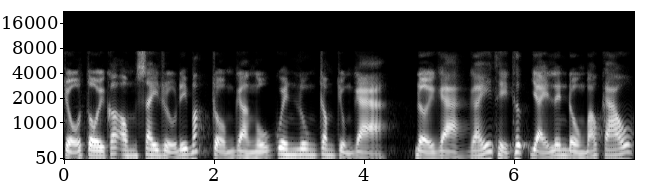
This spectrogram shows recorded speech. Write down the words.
Chỗ tôi có ông say rượu đi bắt trộm gà ngủ quên luôn trong chuồng gà. Đợi gà gáy thì thức dậy lên đồn báo cáo.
